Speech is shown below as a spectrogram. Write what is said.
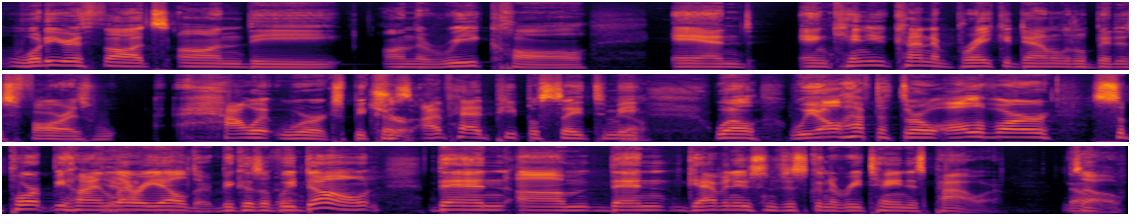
what are your thoughts on the on the recall, and and can you kind of break it down a little bit as far as how it works? Because Sure. I've had people say to me, "Well, we all have to throw all of our support behind Larry Elder because if we don't, then um, then Gavin Newsom's just going to retain his power." So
